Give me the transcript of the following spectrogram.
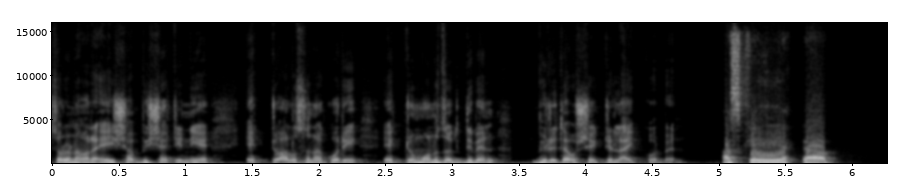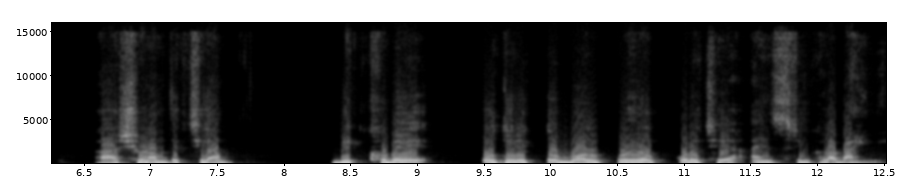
চলুন আমরা এইসব বিষয়টি নিয়ে একটু আলোচনা করি, একটু মনোযোগ দিবেন। ভিডিওতে অবশ্যই একটি লাইক করবেন। আজকে একটা শিরোনাম দেখছিলাম। বিক্ষোভে অতিরিক্ত বল প্রয়োগ করেছে আইন শৃঙ্খলা বাহিনী।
